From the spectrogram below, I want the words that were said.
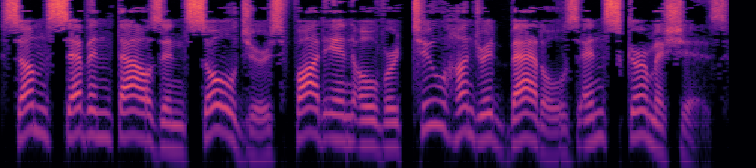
some 7,000 soldiers fought in over 200 battles and skirmishes.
